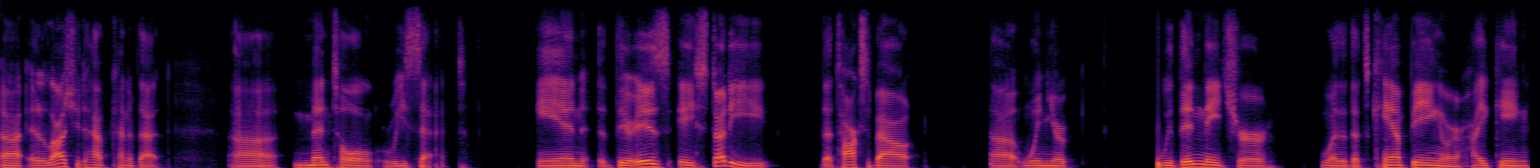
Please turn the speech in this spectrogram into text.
uh, it allows you to have kind of that uh, mental reset. And there is a study that talks about uh, when you're within nature, whether that's camping or hiking,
